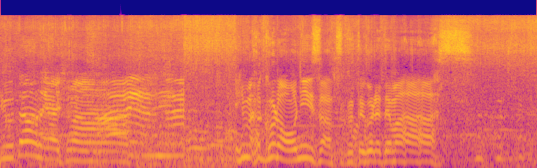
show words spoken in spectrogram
牛タンお願いします。今このお兄さん作ってくれてます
